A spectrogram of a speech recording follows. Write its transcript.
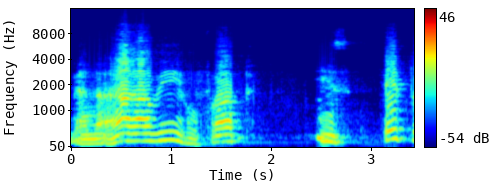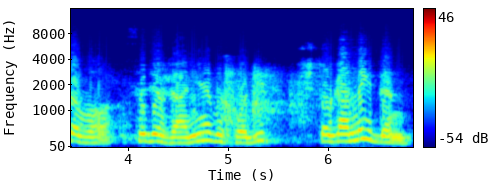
והנהר הרביעי הופרט. Из этого содержания выходит, что Ганейден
